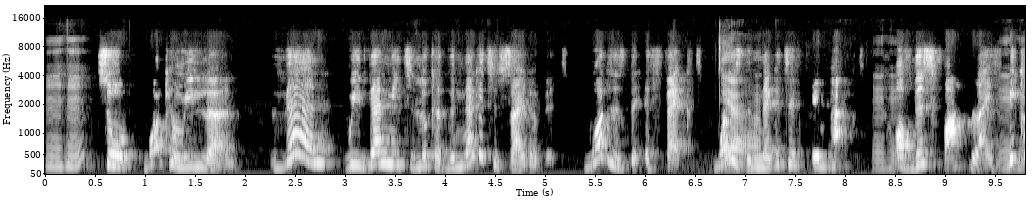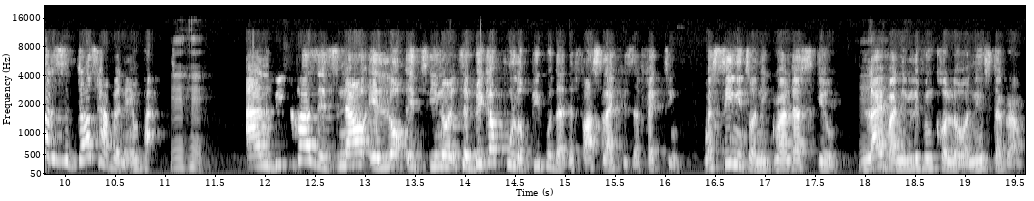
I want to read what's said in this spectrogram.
Mm-hmm. So what can we learn? Then we then need to look at the negative side of it. What is the effect? What is Yeah. the negative impact mm-hmm. of this fast life? Because it does have an impact. And because it's now a lot, it's you know, it's a bigger pool of people that the fast life is affecting. We're seeing it on a grander scale, mm. live and in living color on Instagram.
